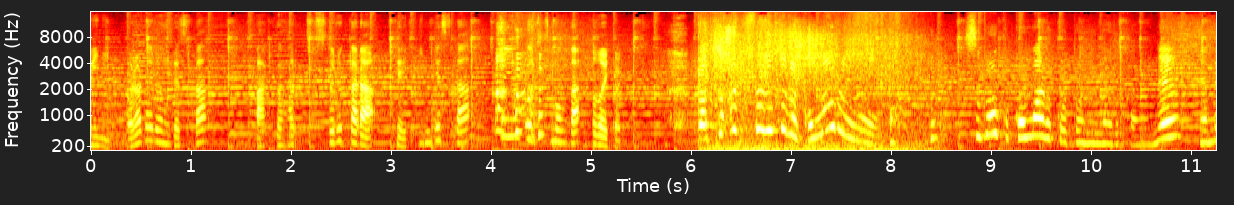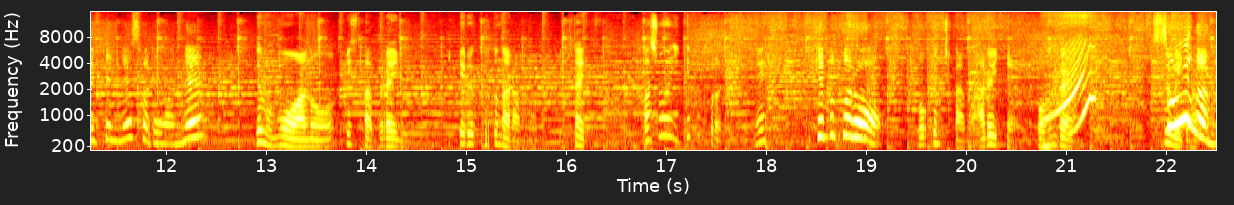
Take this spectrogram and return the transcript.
見に来られるんですか？爆発するから平均ですか？というご質問が届いております。爆発されたら困るよ すごく困ることになるからねやめてねそれはねでももうあの、ミスターブレイン行けることならもう行きたい。場所は池袋ですよね。池袋僕ん家から歩いて5分ぐらい。すそうなの？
